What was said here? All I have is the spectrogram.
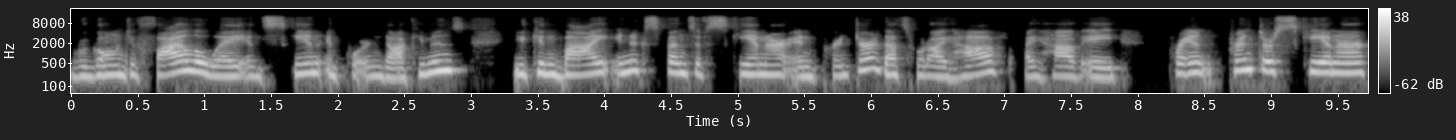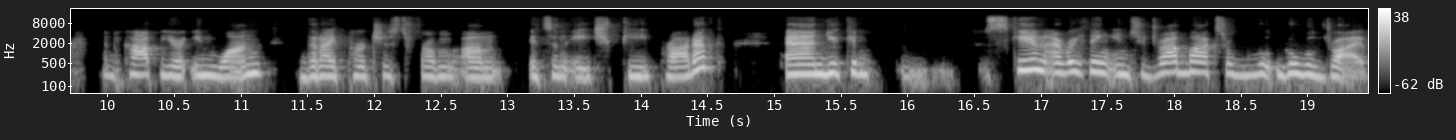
We're going to file away and scan important documents. You can buy inexpensive scanner and printer. That's what I have. I have a print, printer scanner and copier in one that I purchased from, um, it's an HP product. And you can scan everything into Dropbox or Google Drive.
